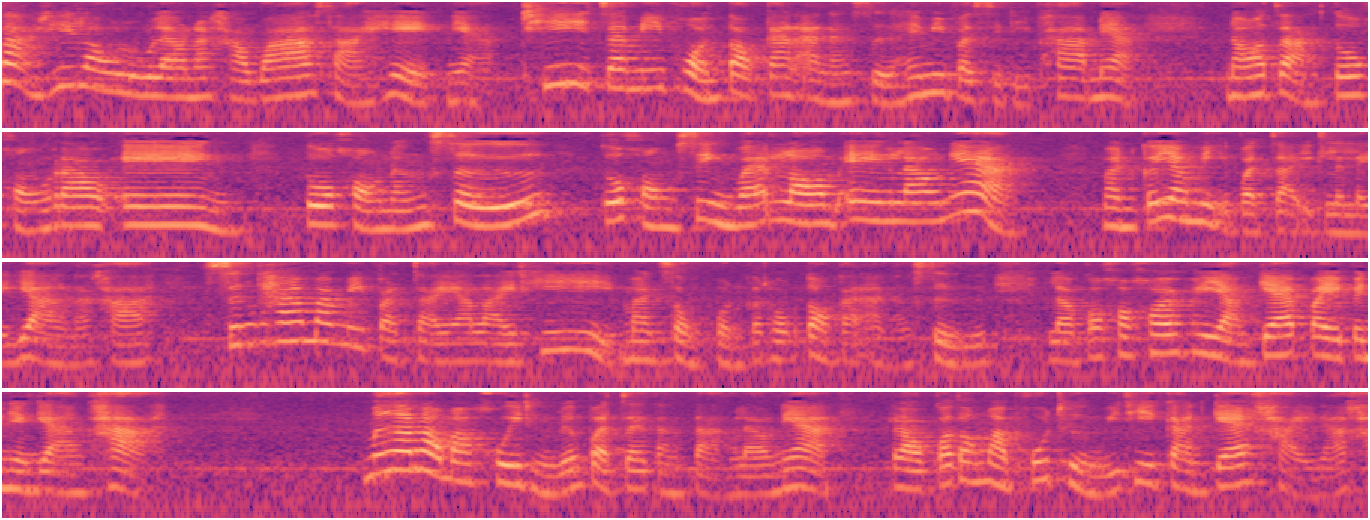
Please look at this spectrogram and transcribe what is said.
จากที่เรารู้แล้วนะคะว่าสาเหตุเนี่ยที่จะมีผลต่อการอ่านหนังสือให้มีประสิทธิภาพเนี่ยนอกจากตัวของเราเอง ตัวของหนังสือ ตัวของสิ่งแวดล้อมเองแล้วเนี่ยมันก็ยังมีอีกปัจจัยอีกหลาย ๆ อย่างนะคะ ซึ่งถ้ามันมีปัจจัยอะไรที่มันส่งผลกระทบต่อการอ่านหนังสือเราก็ค่อย ๆ พยายามแก้ไปเป็นอย่าง ๆ ค่ะ เมื่อเรามาคุยถึงเรื่องปัจจัยต่าง ๆ แล้วเนี่ยเราก็ต้องมาพูดถึงวิธีการแก้ไขนะค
